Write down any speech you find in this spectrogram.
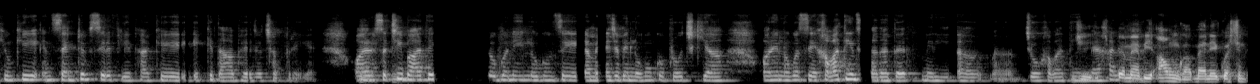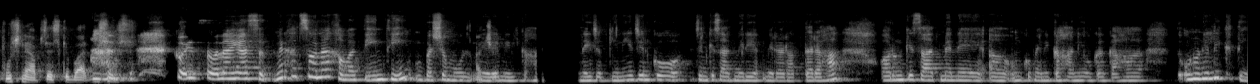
کیونکہ انسینٹو صرف یہ تھا کہ ایک کتاب ہے جو چھپ رہی ہے۔ اور سچی بات ہے لوگوں نے ان لوگوں سے میں نے جب ان لوگوں کو اپروچ کیا اور ان لوگوں سے خواتین سے زیادہ تر میری جو خواتین جی، میں بھی آؤں گا۔ میں نے کوشچن پوچھنا آپ سے اس کے بعد کوئی سولہ یا میرے خیال سولہ خواتین تھیں بشمول اچھا۔ میری کہانی۔ نہیں جب گنی جن کو، جن کے ساتھ میری، میرا رابطہ رہا اور ان کے ساتھ میں نے ان کو میں نے کہانیوں کا کہا، تو انہوں نے لکھ دی۔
